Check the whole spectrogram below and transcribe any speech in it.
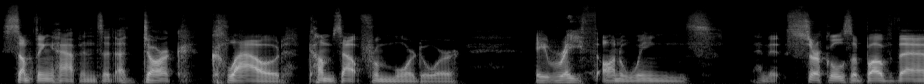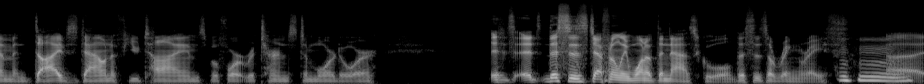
something happens. A, a dark cloud comes out from Mordor, a wraith on wings, and it circles above them and dives down a few times before it returns to Mordor. It's, it's, this is definitely one of the Nazgul. This is a ring wraith hmm uh,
